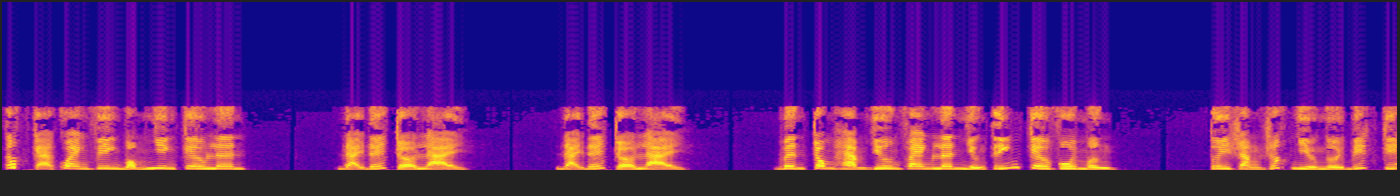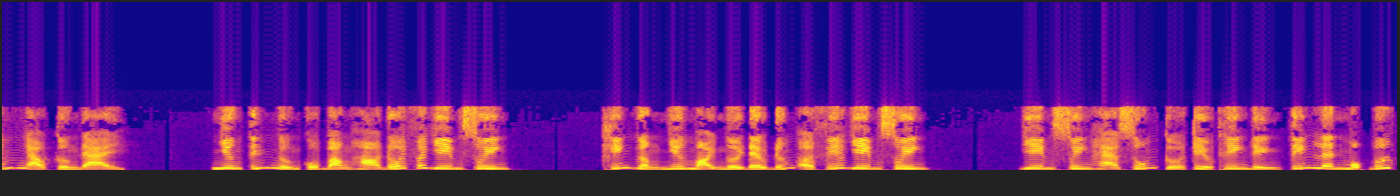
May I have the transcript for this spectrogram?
Tất cả quan viên bỗng nhiên kêu lên. Đại đế trở lại! Đại đế trở lại! Bên trong hàm dương vang lên những tiếng kêu vui mừng. Tuy rằng rất nhiều người biết kiếm ngạo cường đại. Nhưng tín ngưỡng của bọn họ đối với Diêm Xuyên. Khiến gần như mọi người đều đứng ở phía Diêm Xuyên. Diêm Xuyên hạ xuống cửa triều thiên điện tiến lên một bước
